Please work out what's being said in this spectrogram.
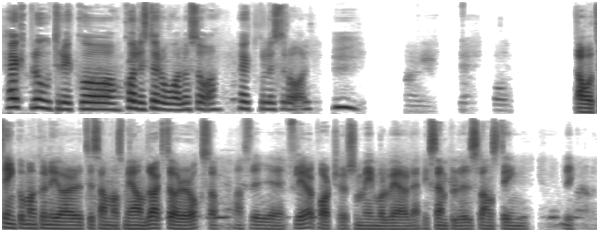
högt blodtryck och kolesterol och så. Högt kolesterol. Mm. Ja, och tänk om man kunde göra det tillsammans med andra aktörer också. Att vi är flera parter som är involverade, exempelvis landsting liknande.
